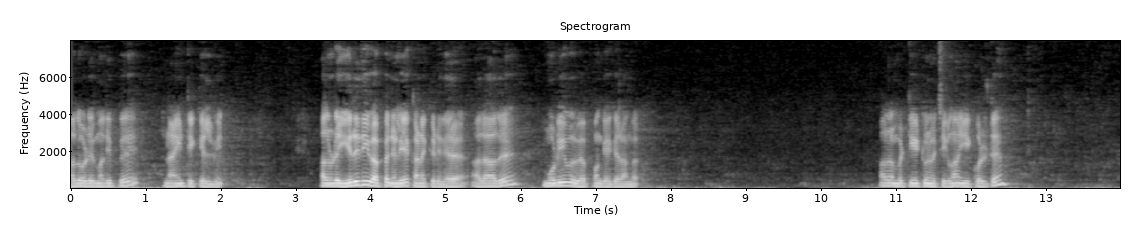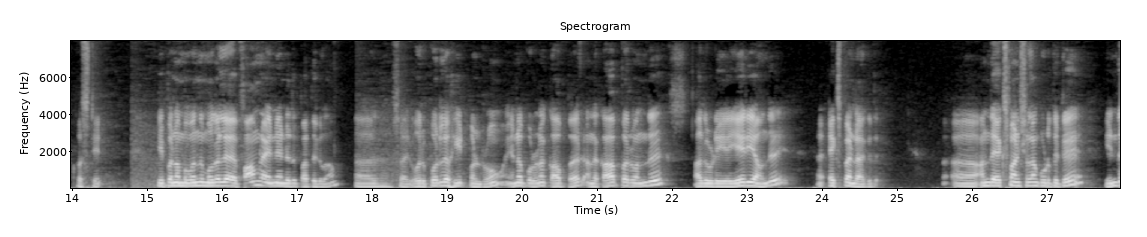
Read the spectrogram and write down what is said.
அதோடைய மதிப்பு 90 கெல்வின் அதனுடைய இறுதி வெப்பநிலையை கணக்கிடுக. அதாவது முடிவு வெப்பம் கேட்குறாங்க அதை நம்ம டி டூன்னு வச்சுக்கலாம். ஈக்குவல் டு கொஸ்டின் இப்போ நம்ம வந்து முதல்ல ஃபார்முலா என்னன்றது பார்த்துக்கலாம். சாரி ஒரு பொருளை ஹீட் பண்ணுறோம் என்ன பொருள்னா காப்பர் அந்த காப்பர் வந்து அதோடைய ஏரியா வந்து எக்ஸ்பேண்ட் ஆகுது. அந்த எக்ஸ்பான்ஷன்லாம் கொடுத்துட்டு இந்த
